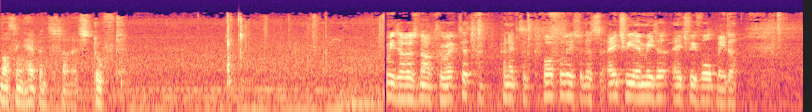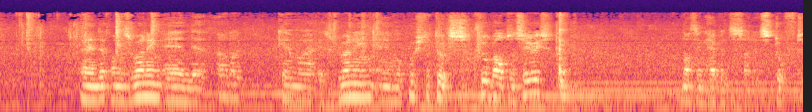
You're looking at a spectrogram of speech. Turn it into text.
Nothing happened, so that's toofed. Meter is now corrected, connected properly, so that's HV meter, HV voltmeter. And that one is running and the other camera is running and we'll push the toots. Two bulbs in series. Nothing happened, so that's toofed.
